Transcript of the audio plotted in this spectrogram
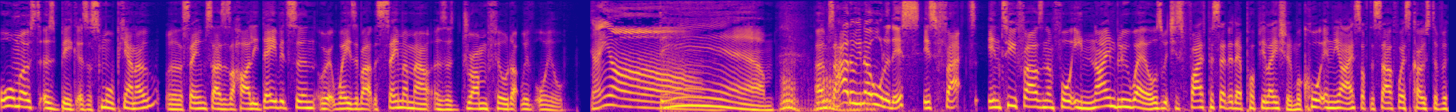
almost as big as a small piano, or the same size as a Harley Davidson, or it weighs about the same amount as a drum filled up with oil. Damn. Damn. Um, so how do we know all of this? Is fact. In 2014, nine blue whales, which is 5% of their population, were caught in the ice off the southwest coast of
